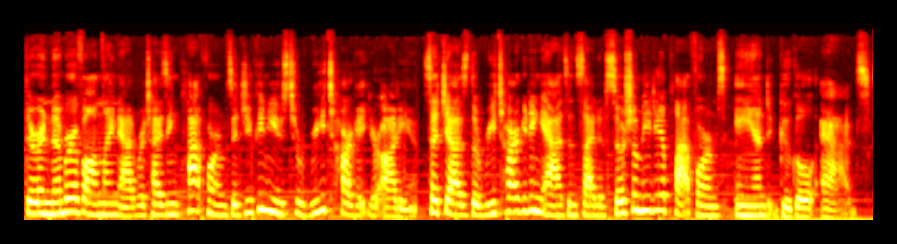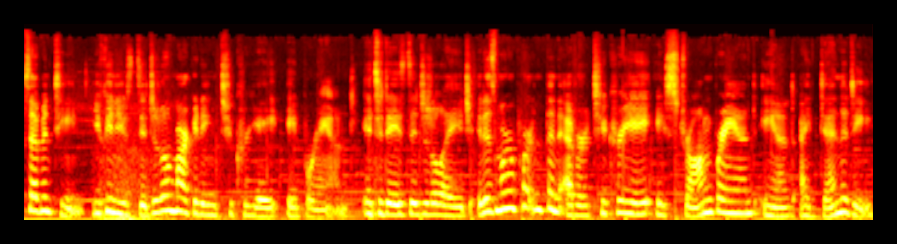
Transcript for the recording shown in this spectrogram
There are a number of online advertising platforms that you can use to retarget your audience, such as the retargeting ads inside of social media platforms and Google Ads. 17. You can use digital marketing to create a brand. In today's digital age, it is more important than ever to create a strong brand and identity.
